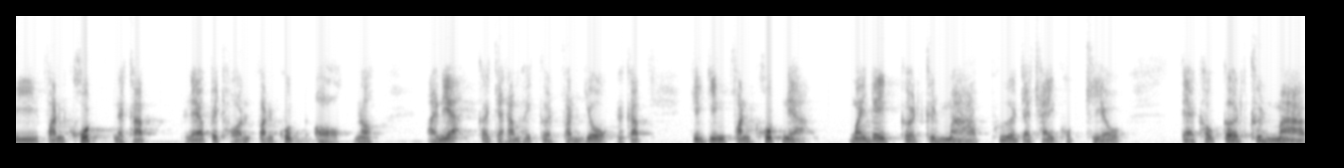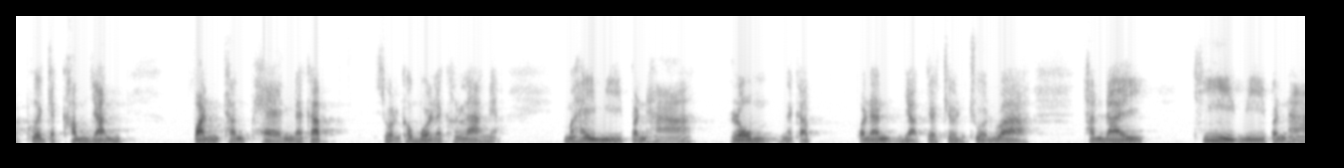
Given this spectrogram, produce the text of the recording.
มีฟันคุดนะครับ แล้วไปถอนฟันคุดออกเนาะอันเนี้ยก็จะทำให้เกิดฟันโยกนะครับ จริง ๆ ฟันคุดเนี่ยไม่ได้เกิดขึ้นมาเพื่อจะใช้ขบเคี้ยว แต่เขาเกิดขึ้นมาเพื่อจะค้ำยันฟันทั้งแผงนะครับ ส่วนข้างบนและข้างล่างเนี่ยไม่ให้มีปัญหาล้มนะครับ เพราะนั้นอยากจะเชิญชวนว่าท่านใดที่มีปัญหา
